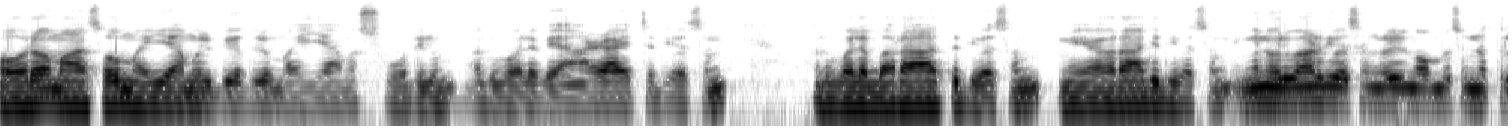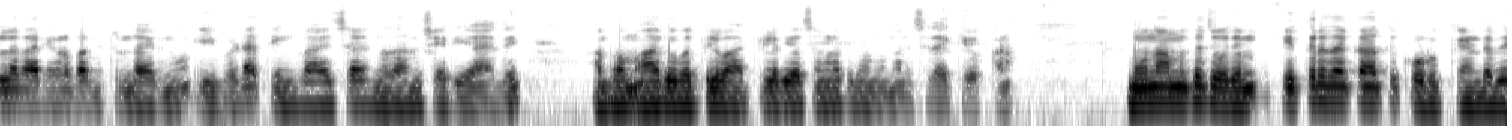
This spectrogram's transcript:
ഓരോ മാസവും അയ്യാമുൽ ബീദിലും മയ്യാമ സൂദിലും അതുപോലെ വ്യാഴാഴ്ച ദിവസം അതുപോലെ ബറാത്ത് ദിവസം മേറാജ് ദിവസം ഇങ്ങനെ ഒരുപാട് ദിവസങ്ങളിൽ നോമ്പ് സുന്നത്തുള്ള കാര്യങ്ങൾ പറഞ്ഞിട്ടുണ്ടായിരുന്നു. ഇവിടെ തിങ്കളാഴ്ച എന്നതാണ് ശരിയായത്. അപ്പം ആ രൂപത്തിൽ ബാക്കിയുള്ള ദിവസങ്ങളൊക്കെ നമ്മൾ മനസ്സിലാക്കി വെക്കണം. മൂന്നാമത്തെ ചോദ്യം ഫിത്തർ തക്കാത്ത് കൊടുക്കേണ്ടത്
